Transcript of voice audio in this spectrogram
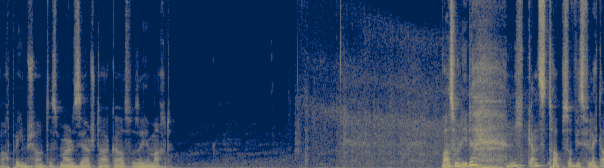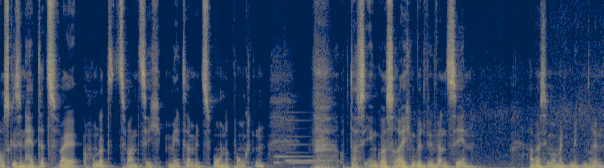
Auch bei ihm schaut das mal sehr stark aus, was er hier macht. War solide, nicht ganz top, so wie es vielleicht ausgesehen hätte. 220 Meter mit 200 Punkten. Ob das irgendwas reichen wird, wir werden sehen. Aber er ist im Moment mittendrin.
